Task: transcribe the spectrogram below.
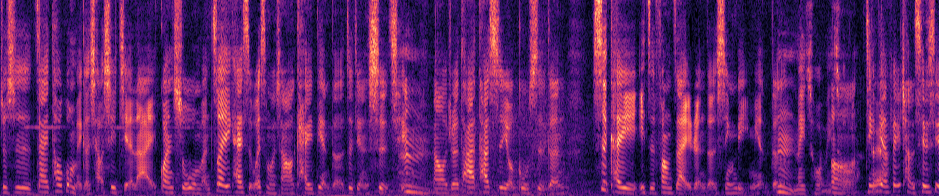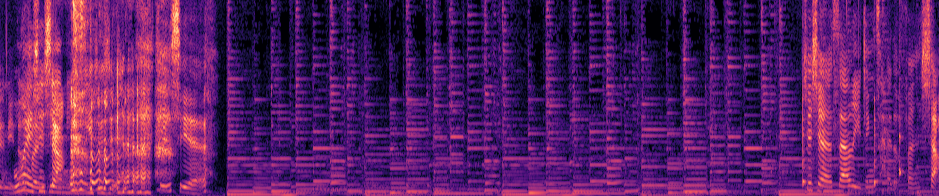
就是在透过每个小细节来灌输我们最一开始为什么想要开店的这件事情。嗯。然后我觉得它它是有故事跟。是可以一直放在人的心里面的。嗯，没错，没错。今天非常谢谢你的分享，谢谢，谢谢，谢谢。谢谢 Sally 精彩的分享。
